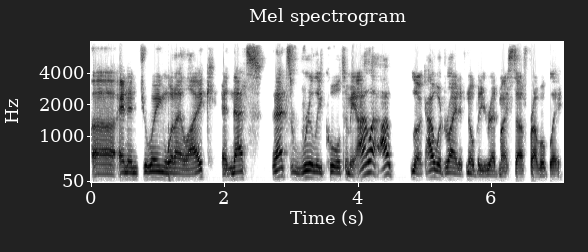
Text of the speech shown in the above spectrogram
uh, and enjoying what I like, and that's that's really cool to me. I, I look, I would write if nobody read my stuff, probably,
